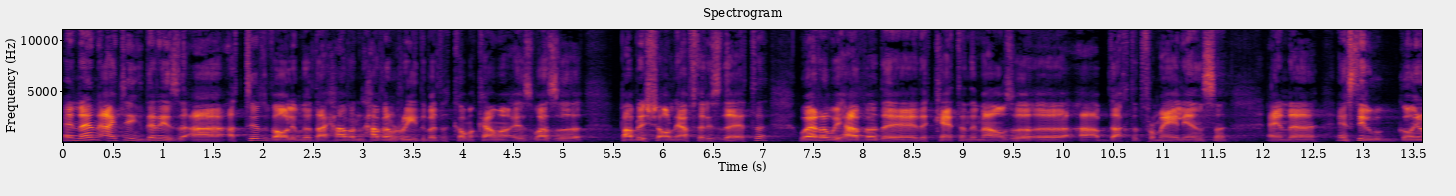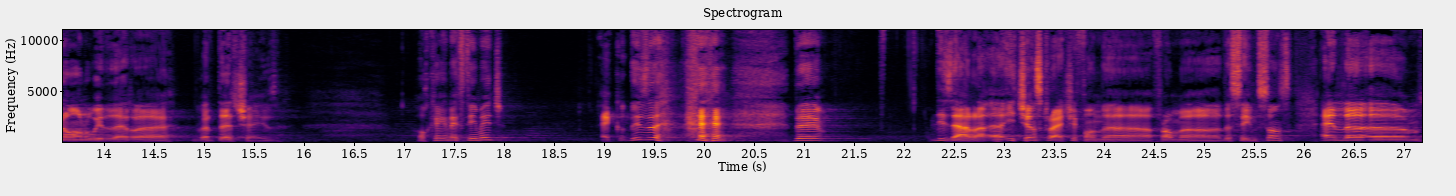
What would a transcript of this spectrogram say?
And then I think there is a, a third volume that I haven't, haven't read, but Kamakama is, was uh, published only after his death, where we have the, the cat and the mouse abducted from aliens and, and still going on with their, their chase. Okay, next image. Ecco, this, the, these are uh, Itchy and Scratchy from, uh, from uh, The Simpsons. And uh, um,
